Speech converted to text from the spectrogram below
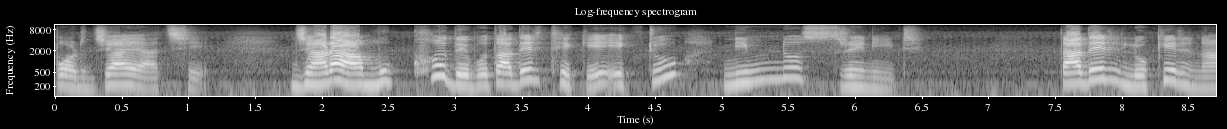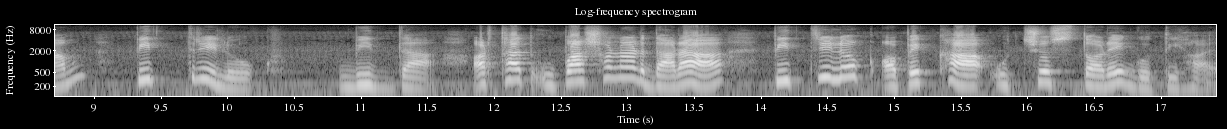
পর্যায় আছে। যারা মুখ্য দেবতাদের থেকে একটু নিম্ন শ্রেণির। তাদের লোকের নাম পিতৃলোক, বিদ্যা, অর্থাৎ উপাসনার দ্বারা পিতৃলোক অপেক্ষা উচ্চ স্তরে গতি হয়।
